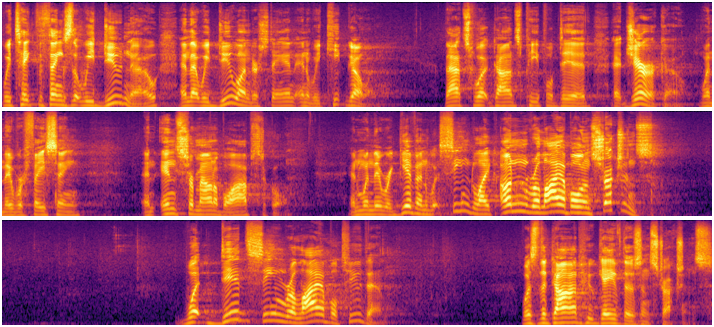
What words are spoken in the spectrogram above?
we take the things that we do know and that we do understand and we keep going. That's what God's people did at Jericho when they were facing an insurmountable obstacle and when they were given what seemed like unreliable instructions. What did seem reliable to them was the God who gave those instructions.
